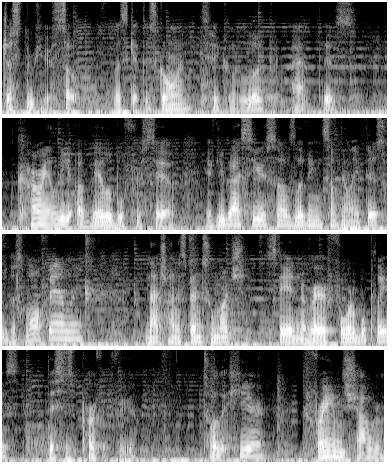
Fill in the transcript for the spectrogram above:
just through here. So let's get this going. Take a look at this. Currently available for sale. If you guys see yourselves living in something like this with a small family, not trying to spend too much, stay in a very affordable place, this is perfect for you. Toilet here, framed shower,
